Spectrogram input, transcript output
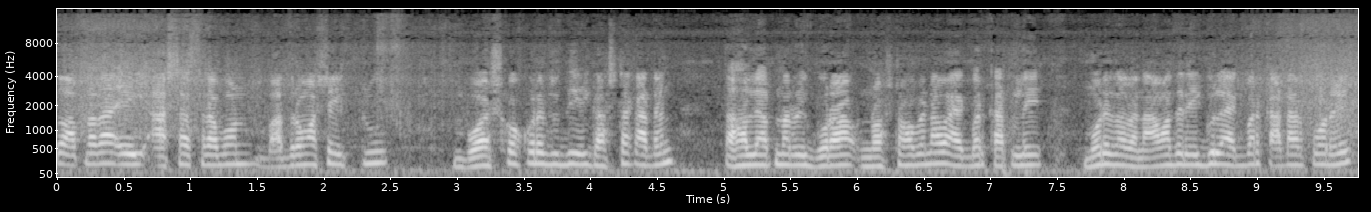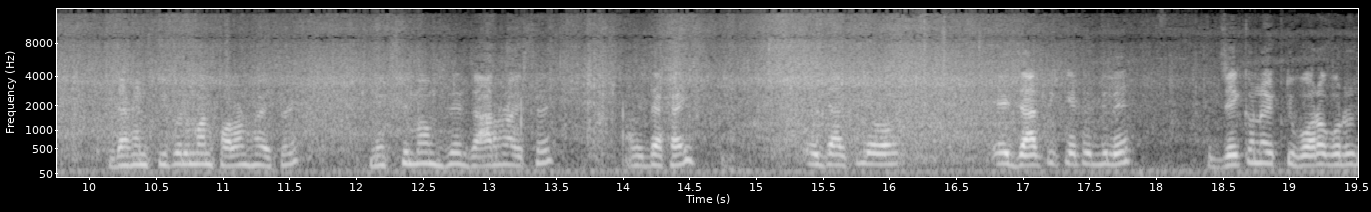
তো আপনারা এই আষাঢ় শ্রাবণ ভাদ্র মাসে একটু বয়স্ক করে যদি এই গাছটা কাটেন, তাহলে আপনার ওই গোড়া নষ্ট হবে না বা একবার কাটলে মরে যাবে না। আমাদের এইগুলো একবার কাটার পরে দেখেন কি পরিমাণ ফলন হয়েছে। ম্যাক্সিমাম যে জার রয়েছে, আমি দেখাই। এই জারটি এবং এই জারটি কেটে দিলে যে কোনো একটি বড় গরুর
